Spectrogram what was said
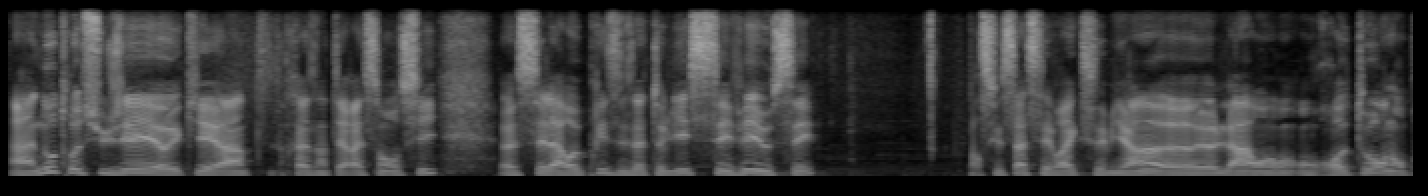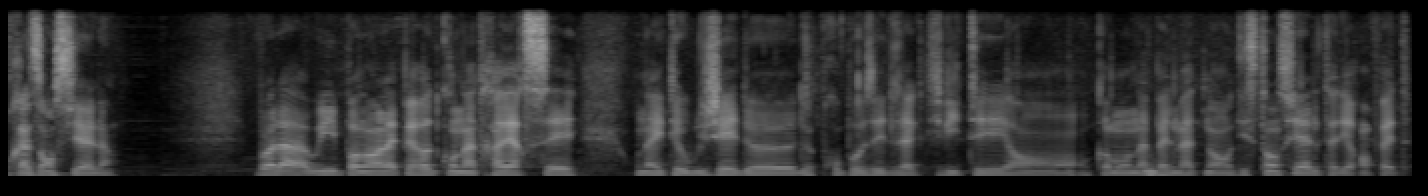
un autre sujet qui est très intéressant aussi. c'est la reprise des ateliers CVEC. E Parce que ça, c'est vrai que c'est bien. là, on retourne en présentiel. Voilà, oui, pendant la période qu'on a traversée, on a été obligé de, proposer des activités en, comme on appelle maintenant, en distanciel, c'est-à-dire en fait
